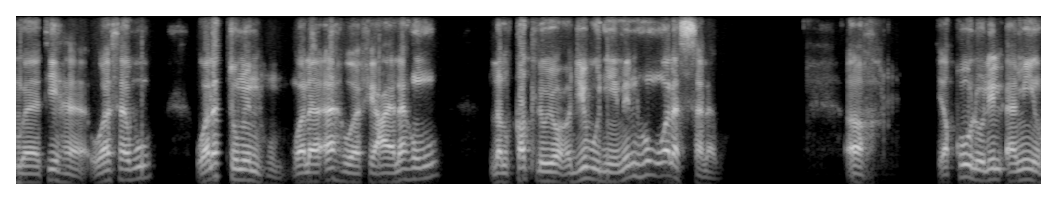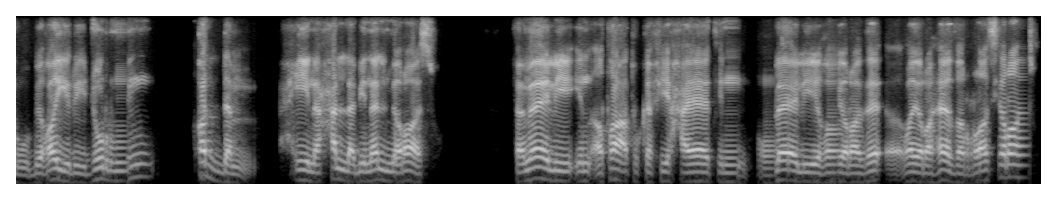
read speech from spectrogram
حماتها وثبوا ولست منهم ولا أهوى فعالهم. لا القتل يعجبني منهم ولا السلب آخر يقول للأمير بغير جرم قدم حين حل بنا المراس فما لي إن أطعتك في حياة ولا لي غير, غير هذا الراس راس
